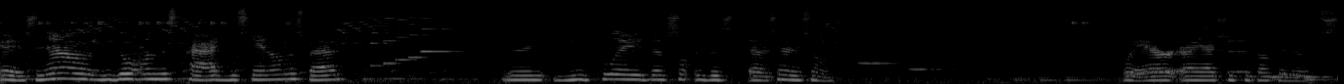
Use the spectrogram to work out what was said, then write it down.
Okay, so now you go on this pad, you stand on this pad, and then you play the song, this uh, Saria's Song. Wait, I, I actually forgot the notes,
